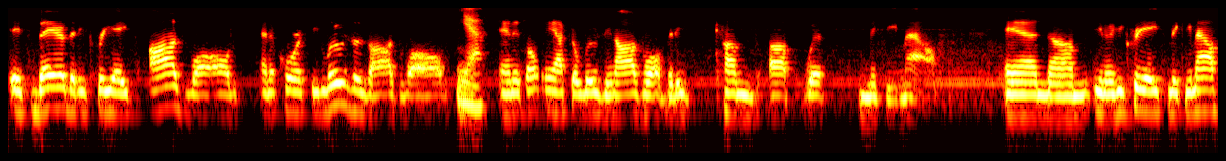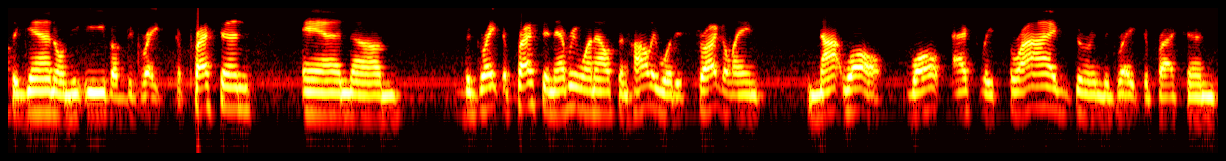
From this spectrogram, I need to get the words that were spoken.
it's there that he creates Oswald. And of course, he loses Oswald. Yeah. And it's only after losing Oswald that he comes up with Mickey Mouse. And, um, you know, he creates Mickey Mouse again on the eve of the Great Depression. And um, the Great Depression, everyone else in Hollywood is struggling, not Walt. Walt actually thrives during the Great Depression.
